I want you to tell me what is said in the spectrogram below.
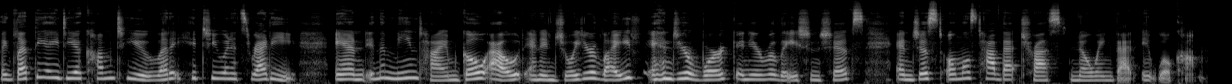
Like, let the idea come to you. Let it hit you when it's ready. And in the meantime, go out and enjoy your life and your work and your relationships and just almost have that trust knowing that it will come.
